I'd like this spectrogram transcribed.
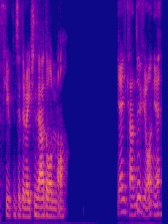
few considerations I had or not? Yeah, you can do if you want, yeah.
